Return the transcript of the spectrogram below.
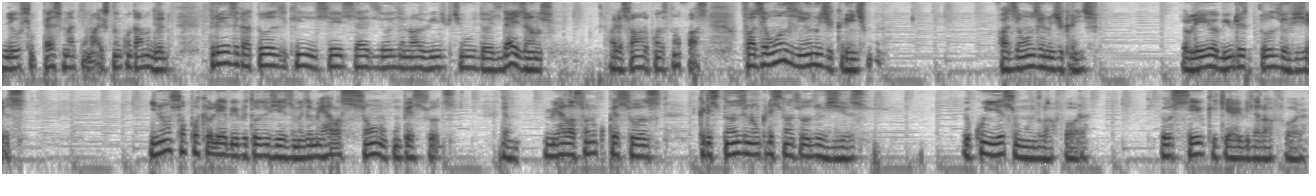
eu sou péssimo em matemática, que contar no dedo. 13, 14, 15, 16, 17, 18, 19, 20, 21, 22, 10 anos. Olha só, uma conta tão fácil. Vou fazer 11 anos de crente, mano fazer 11 anos de crente. Eu leio a Bíblia todos os dias. E não só porque eu leio a Bíblia todos os dias, mas eu me relaciono com pessoas. Então, me relaciono com pessoas cristãs e não cristãs todos os dias. Eu conheço o mundo lá fora. Eu sei o que é a vida lá fora.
